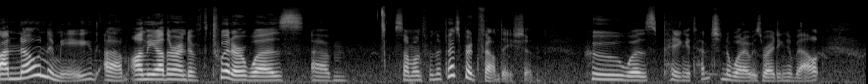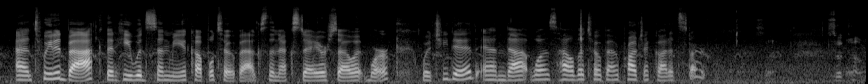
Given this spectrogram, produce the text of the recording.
unknown to me, um, on the other end of Twitter was um, someone from the Pittsburgh Foundation who was paying attention to what I was writing about and tweeted back that he would send me a couple tote bags the next day or so at work, which he did, and that was how the tote bag project got its start. So, so tell me.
